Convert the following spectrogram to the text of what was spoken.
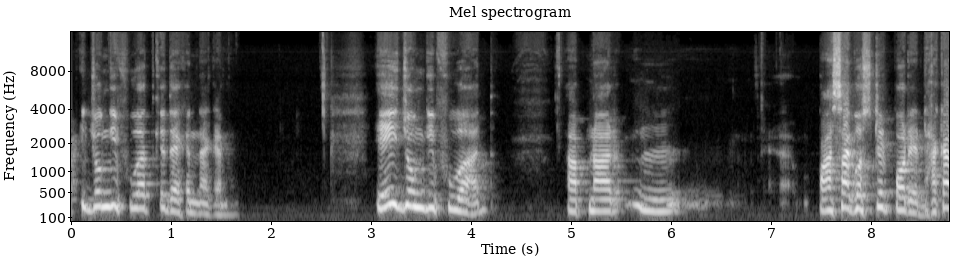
আপনি জঙ্গি ফুয়াদকে দেখেন না কেন? এই জঙ্গি ফুয়াদ আপনার পাঁচ আগস্টের পরে ঢাকা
